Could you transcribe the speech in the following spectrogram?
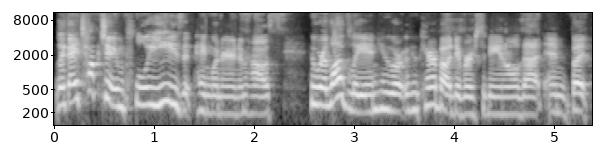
Like I talk to employees at Penguin Random House who are lovely and who are who care about diversity and all that, and but.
